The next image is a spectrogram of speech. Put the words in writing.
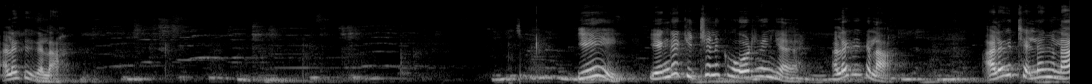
அழகுகளா? ஏய் எங்கே கிச்சனுக்கு ஓடுறீங்க? அழகுகளா? அழகு செல்லங்களா?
